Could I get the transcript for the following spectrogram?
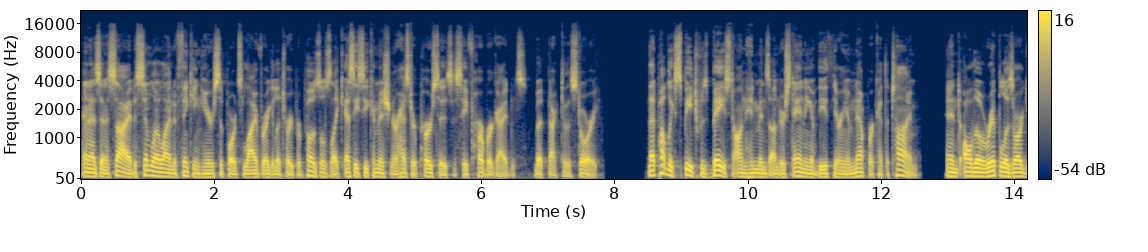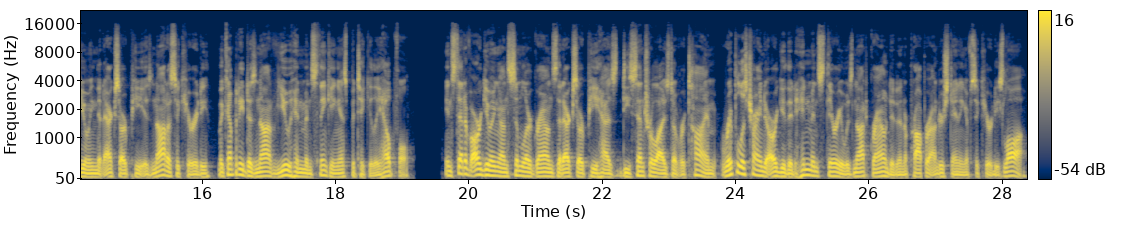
And as an aside, a similar line of thinking here supports live regulatory proposals like SEC Commissioner Hester Peirce's safe harbor guidance. But back to the story. That public speech was based on Hinman's understanding of the Ethereum network at the time, And although Ripple is arguing that XRP is not a security, the company does not view Hinman's thinking as particularly helpful. Instead of arguing on similar grounds that XRP has decentralized over time, Ripple is trying to argue that Hinman's theory was not grounded in a proper understanding of securities law.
